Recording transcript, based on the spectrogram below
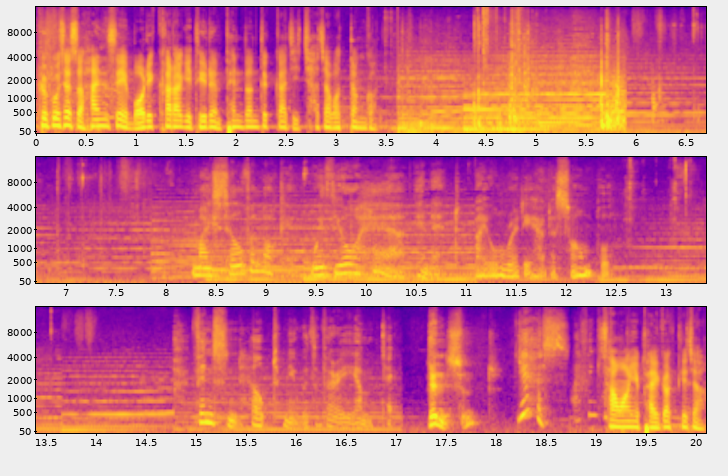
그곳에서 한스의 머리카락이 들은 펜던트까지 찾아봤던 것. My silver locket with your hair in it. I already had a sample. Vincent helped me with a very um. Vincent? Yes, I think. 상황이 발각되자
